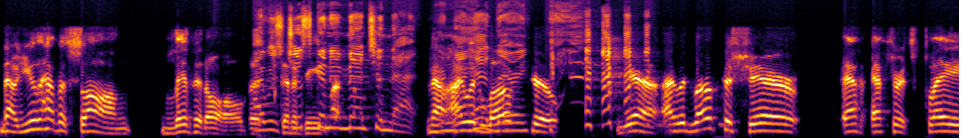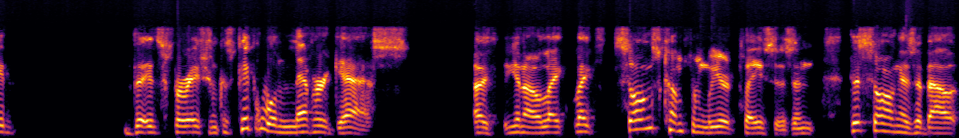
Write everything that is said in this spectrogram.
now you have a song, "Live It All." That's i was gonna just be gonna my- mention that Now, I would head, love Larry. to. yeah, I would love to share af- after it's played the inspiration because people will never guess. Uh, you know, like like songs come from weird places, and this song is about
